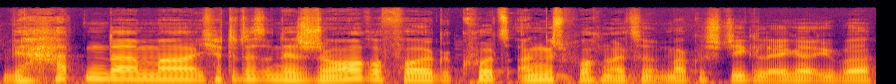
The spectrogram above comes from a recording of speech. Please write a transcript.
wir hatten da mal, ich hatte das in der Genre-Folge kurz angesprochen, als wir mit Markus Stiegelegger über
